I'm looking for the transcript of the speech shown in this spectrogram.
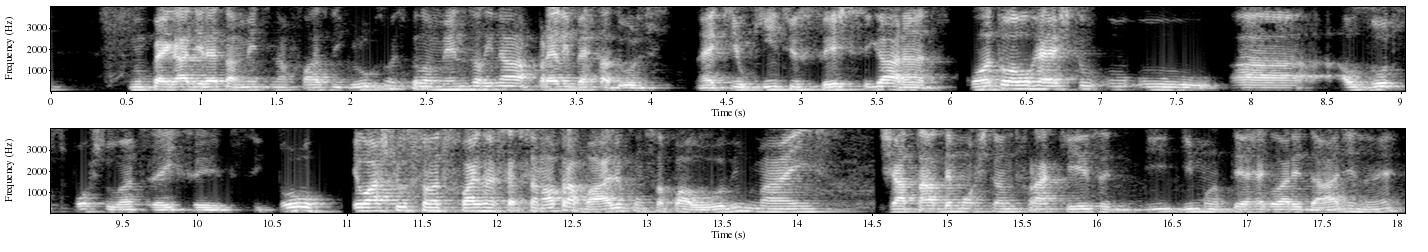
Não pegar diretamente na fase de grupos, mas pelo menos ali na pré-Libertadores, né, que o quinto e o sexto se garantem. Quanto ao resto, o, o, a, aos outros postulantes aí que você citou, eu acho que o Santos faz um excepcional trabalho com o São Paulo, mas já está demonstrando fraqueza de, de manter a regularidade, né?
